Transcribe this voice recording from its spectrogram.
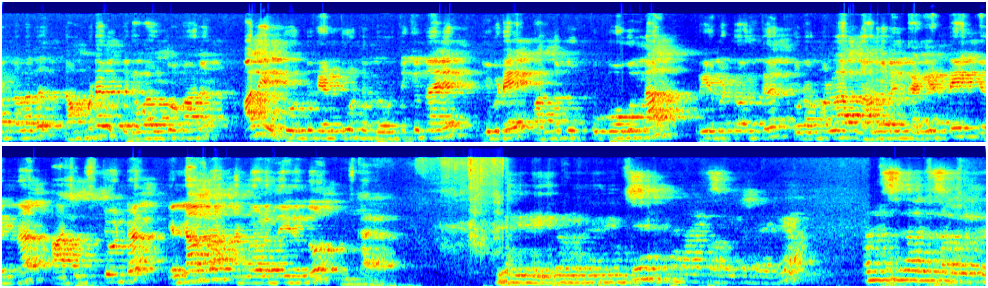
എന്നുള്ളത് നമ്മുടെ ഉത്തരവാദിത്വമാണ് അത് ഏറ്റവും എടുത്തുകൊണ്ട് പ്രവർത്തിക്കുന്നതിന് ഇവിടെ വന്നു പോകുന്ന പ്രിയപ്പെട്ടവർക്ക് തുടർന്നുള്ള നാളുകളിൽ കഴിയട്ടെ എന്ന് ആശംസിച്ചുകൊണ്ട് എല്ലാവിധ നന്മകളും നേരുന്നു നമസ്കാരം അനുസന്ധാന സഭകൾക്ക്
